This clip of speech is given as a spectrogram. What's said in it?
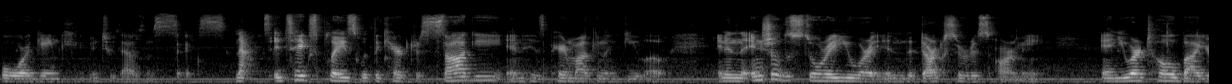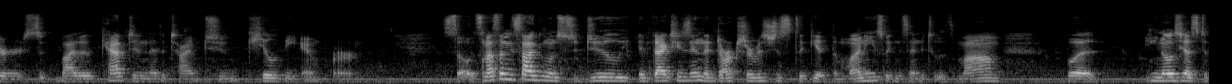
for GameCube in 2006. Now, it takes place with the characters Sagi and his and Guillo. And in the intro of the story, you are in the Dark Service Army, and you are told by your by the captain at the time to kill the Emperor. So it's not something Sagi wants to do. In fact, he's in the Dark Service just to get the money so he can send it to his mom. But he knows he has to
